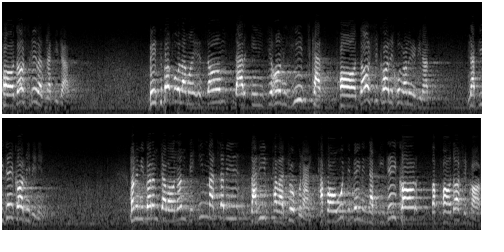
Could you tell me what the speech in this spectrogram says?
پاداش غیر از نتیجه است. به اتفاق علمای اسلام در این جهان هیچ کس پاداش کار خود را نمی‌بیند. نتیجه کار می‌بینیم. من امیدوارم جوانان به این مطلب ظریف توجه کنند. تفاوت بین نتیجه کار و پاداش کار.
